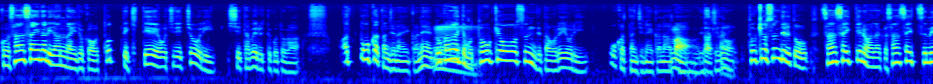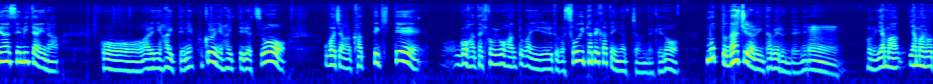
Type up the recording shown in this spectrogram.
この山菜なりなんなりとかを取ってきてお家で調理して食べるってことがあ多かったんじゃないかね。どう考えてもうん。東京住んでた俺より多かったんじゃないかなと思うんですけど、まあ東京住んでると山菜っていうのはなんか山菜詰め合わせみたいなこうあれに入ってね袋に入ってるやつをおばあちゃんが買ってきてご飯炊き込みご飯とかに入れるとかそういう食べ方になっちゃうんだけどもっとナチュラルに食べるんだよね、うん、この山山の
